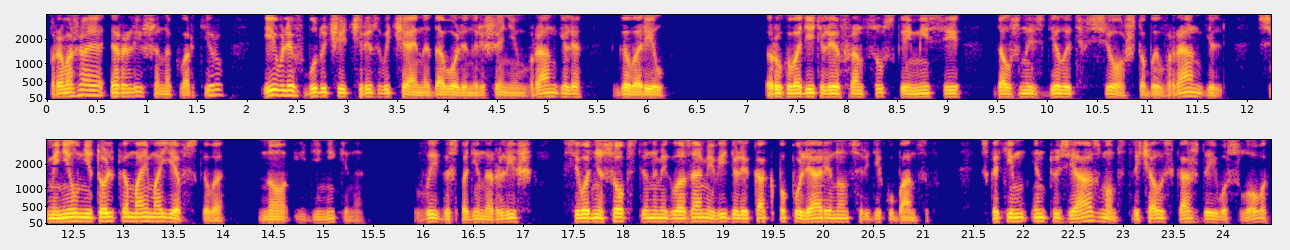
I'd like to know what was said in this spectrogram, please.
Провожая Эрлиша на квартиру, Ивлев, будучи чрезвычайно доволен решением Врангеля, говорил, руководители французской миссии должны сделать все, чтобы Врангель сменил не только Маймаевского, но и Деникина. Вы, господин Эрлиш, сегодня собственными глазами видели, как популярен он среди кубанцев с каким энтузиазмом встречалось каждое его слово,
